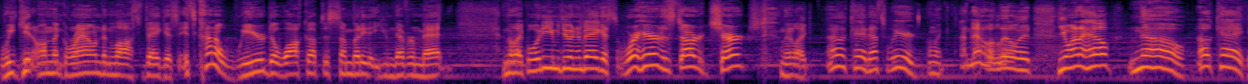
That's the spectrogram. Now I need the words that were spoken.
We get on the ground in Las Vegas. It's kind of weird to walk up to somebody that you've never met. And they're like, what are you doing in Vegas? We're here to start a church. And they're like, okay, that's weird. I'm like, I know a little bit. You want to help? No. Okay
